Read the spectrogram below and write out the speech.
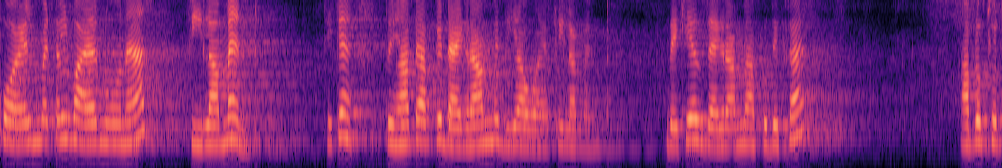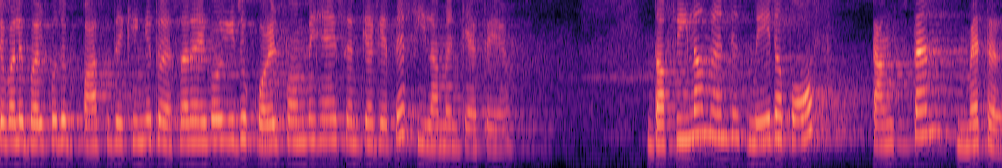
coil metal wire known as filament ठीक है? तो यहाँ पे आपके डायग्राम में दिया हुआ है फिलामेंट देखिए, इस डायग्राम में आपको दिख रहा है। आप लोग छोटे वाले बल्ब को जब पास से देखेंगे तो ऐसा रहेगा, ये जो कॉयल फॉर्म में है, इसे हम क्या कहते हैं? फिलामेंट कहते हैं। The filament is made up of tungsten metal.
